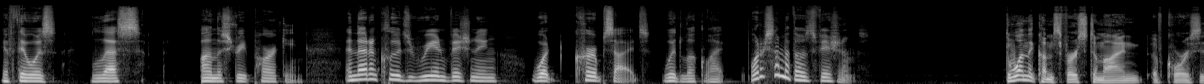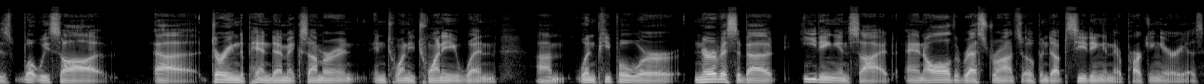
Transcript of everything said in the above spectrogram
if there was less on the street parking. And that includes re envisioning what curbsides would look like. What are some of those visions? The one that comes first to mind, of course, is what we saw uh, during the pandemic summer in, in 2020 when um, when people were nervous about eating inside and all the restaurants opened up seating in their parking areas.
